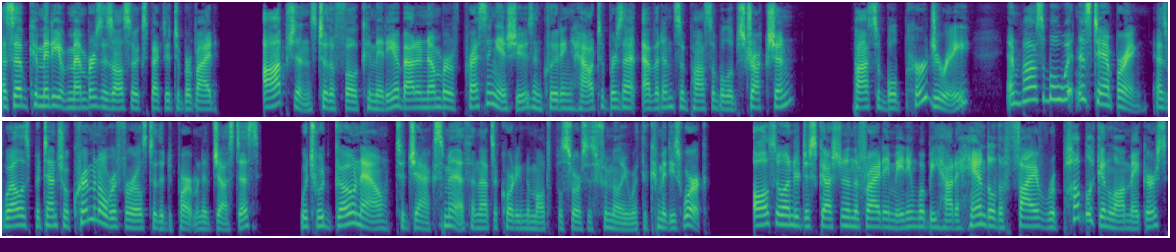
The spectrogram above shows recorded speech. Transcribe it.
A subcommittee of members is also expected to provide options to the full committee about a number of pressing issues, including how to present evidence of possible obstruction, possible perjury, and possible witness tampering, as well as potential criminal referrals to the Department of Justice, which would go now to Jack Smith, and that's according to multiple sources familiar with the committee's work. Also under discussion in the Friday meeting will be how to handle the five Republican lawmakers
